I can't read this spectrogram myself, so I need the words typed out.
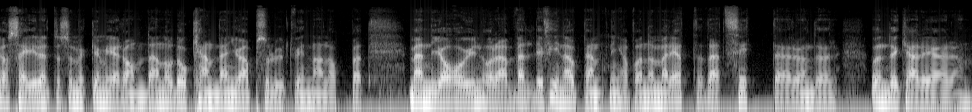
Jag säger inte så mycket mer om den och då kan den ju absolut vinna loppet. Men jag har ju några väldigt fina upphämtningar på nummer ett, That's It, där under, under karriären.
